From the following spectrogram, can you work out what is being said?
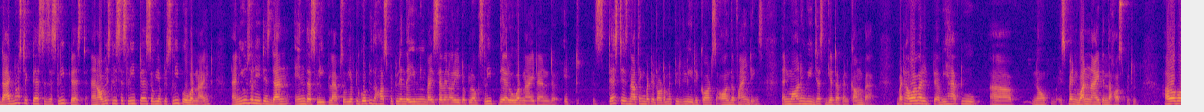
diagnostic test is a sleep test and obviously it's a sleep test so we have to sleep overnight and usually it is done in the sleep lab. So we have to go to the hospital in the evening by 7 or 8 o'clock, sleep there overnight and it test is nothing but it automatically records all the findings and morning we just get up and come back. But however, it, uh, we have to uh, you know spend one night in the hospital. However,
